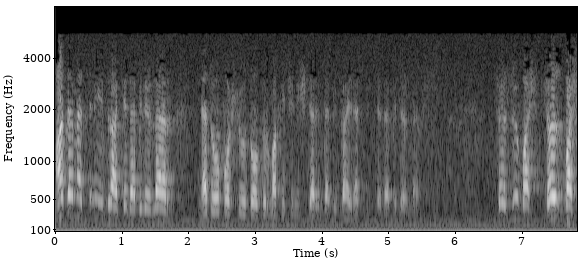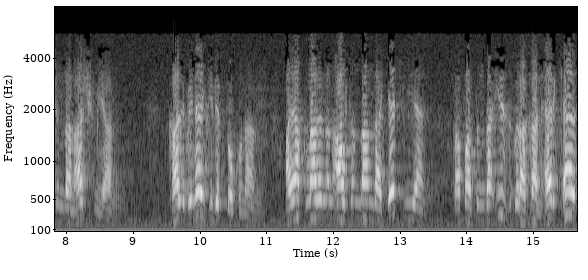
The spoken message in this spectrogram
azametini idrak edebilirler, ne de o boşluğu doldurmak için işlerinde bir gayret hissedebilirler. Sözü baş, söz başından aşmayan, kalbine gidip dokunan, ayaklarının altından da geçmeyen, kafasında iz bırakan herkes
